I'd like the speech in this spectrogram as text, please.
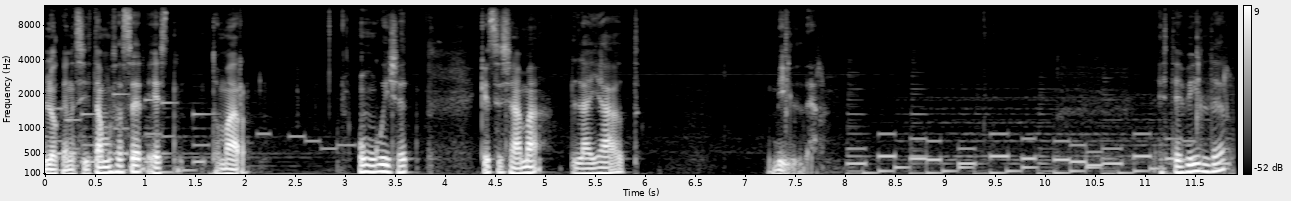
lo que necesitamos hacer es tomar un widget que se llama Layout Builder. Este builder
